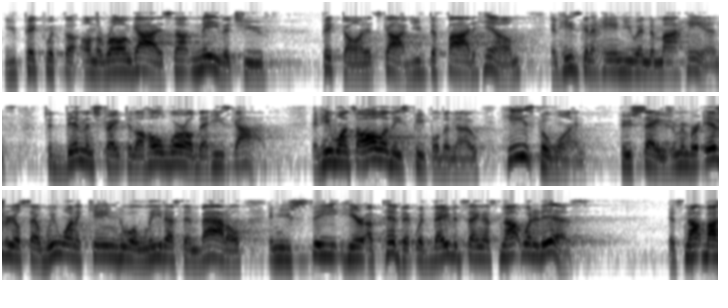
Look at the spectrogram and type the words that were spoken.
You picked with the, on the wrong guy. It's not me that you've picked on. It's God. You've defied him, and he's going to hand you into my hands to demonstrate to the whole world that he's God. And he wants all of these people to know he's the one who saves. Remember, Israel said, we want a king who will lead us in battle. And you see here a pivot with David saying that's not what it is. It's not by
